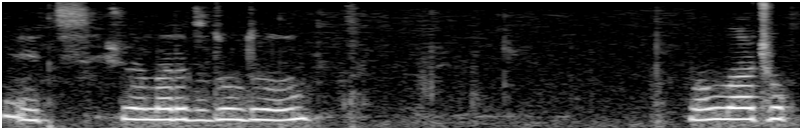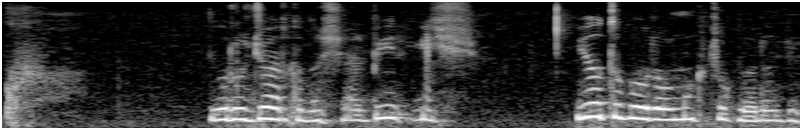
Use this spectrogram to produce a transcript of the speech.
Evet. Şuraları da dolduralım. Vallahi çok yorucu arkadaşlar. Bir iş. YouTuber olmak çok yorucu.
